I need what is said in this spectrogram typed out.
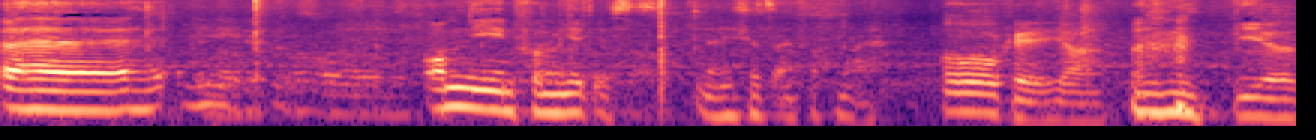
äh, omni informiert ist. Nenne ich es jetzt einfach mal. Okay, ja. Wir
